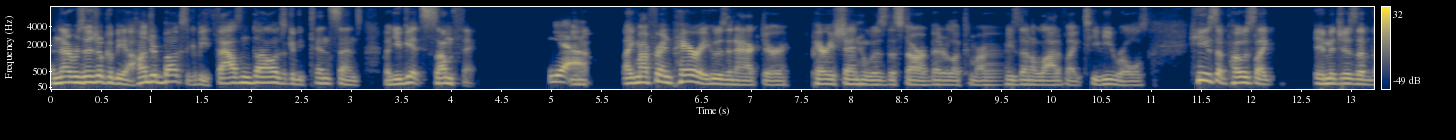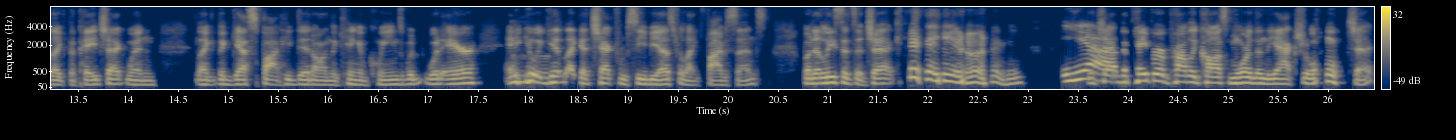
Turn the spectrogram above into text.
And that residual could be a hundred bucks it could be thousand dollars it could be 10 cents but you get something yeah. know, like my friend Perry, who's an actor, Perry Shen, who was the star of Better Luck Tomorrow. He's done a lot of like TV roles. He used to post like images of like the paycheck when like the guest spot he did on The King of Queens would would air, and he would Mhm. get like a check from CBS for like five cents, but at least it's a check. you know what I mean? The, yeah. check, the paper probably costs more than the actual check.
